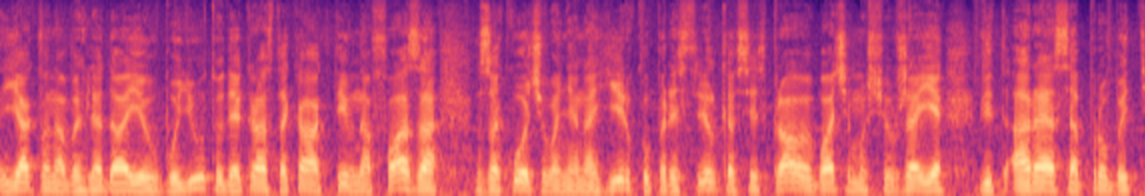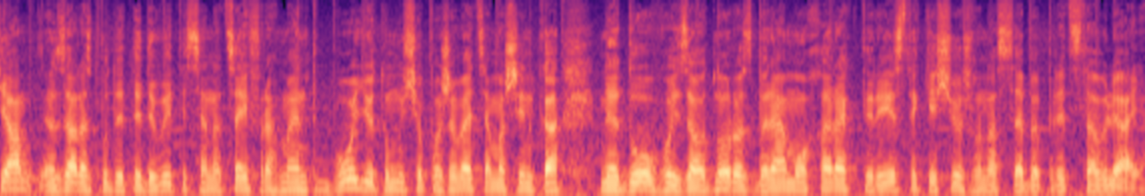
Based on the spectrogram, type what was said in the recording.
як вона виглядає в бою. Тут якраз така активна фаза закочування на гірку, перестрілка, всі справи. Бачимо, що вже є від Ареса пробиття. Зараз будете дивитися на цей фрагмент бою, тому що поживе ця машинка недовго і заодно розберемо характеристики, що ж вона себе представляє.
